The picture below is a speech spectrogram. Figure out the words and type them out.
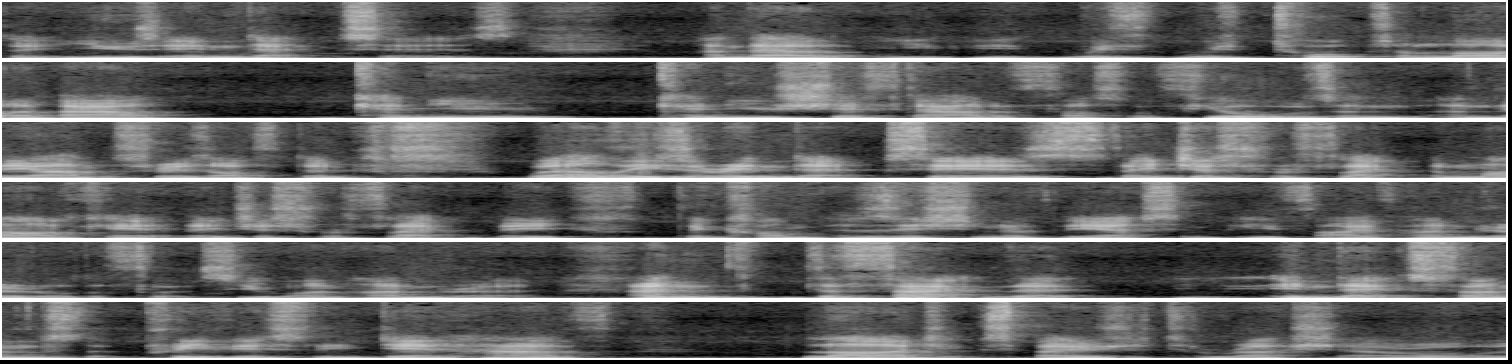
that use indexes, and we've we've talked a lot about can you can you shift out of fossil fuels? And, and the answer is often, well, these are indexes. They just reflect the market. They just reflect the, the composition of the S&P 500 or the FTSE 100. And the fact that index funds that previously did have large exposure to Russia or,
